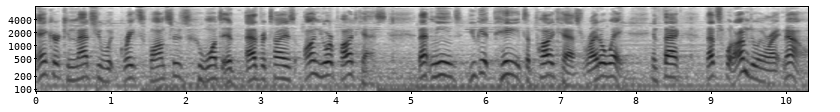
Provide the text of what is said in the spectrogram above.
Anchor can match you with great sponsors who want to advertise on your podcast. That means you get paid to podcast right away. In fact, that's what I'm doing right now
